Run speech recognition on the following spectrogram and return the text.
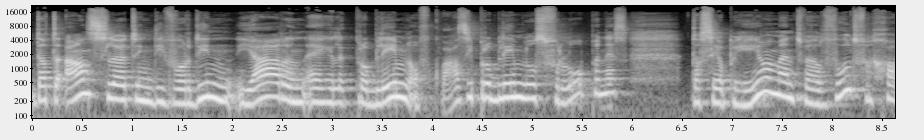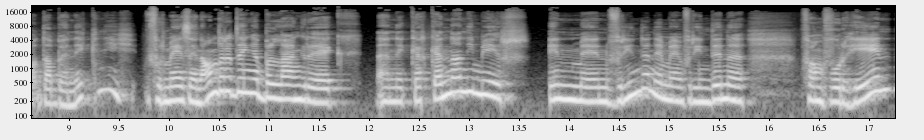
dat de aansluiting die voordien jaren eigenlijk probleem of quasi-probleemloos verlopen is, dat zij op een gegeven moment wel voelt van, goh, dat ben ik niet. Voor mij zijn andere dingen belangrijk en ik herken dat niet meer in mijn vrienden, in mijn vriendinnen van voorheen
